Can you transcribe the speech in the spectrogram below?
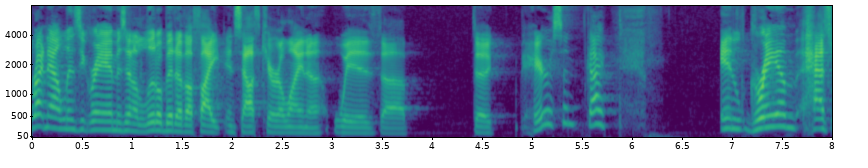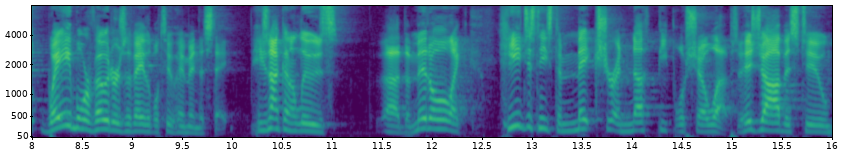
right now, Lindsey Graham is in a little bit of a fight in South Carolina with uh, the Harrison guy. And Graham has way more voters available to him in the state. He's not going to lose uh, the middle. Like he just needs to make sure enough people show up. So his job is to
